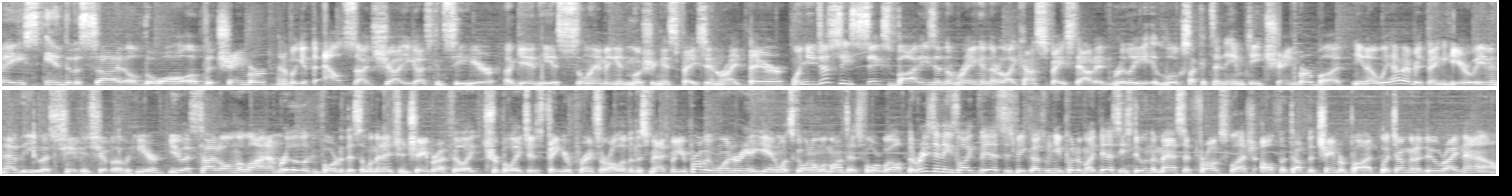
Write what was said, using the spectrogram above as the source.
face into the side of the wall of the chamber. And if we get the outside shot, you guys can see here, again, he is slamming and mushing his face in right there. When you just see six bodies in the ring and they're like kind of spaced out, it really it looks like it's an empty chamber, but you know, we have everything here. We even have the U.S. Championship over here. U.S. title on the line. I'm really looking forward to this Elimination Chamber. I feel like Triple H's fingerprints are all over this match, but you're probably wondering again what's going on with Montez Ford. Well, the reason he's like this is because when you put him like this, he's doing the massive frog splash off the top of the chamber pod, which I'm going to do right now.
